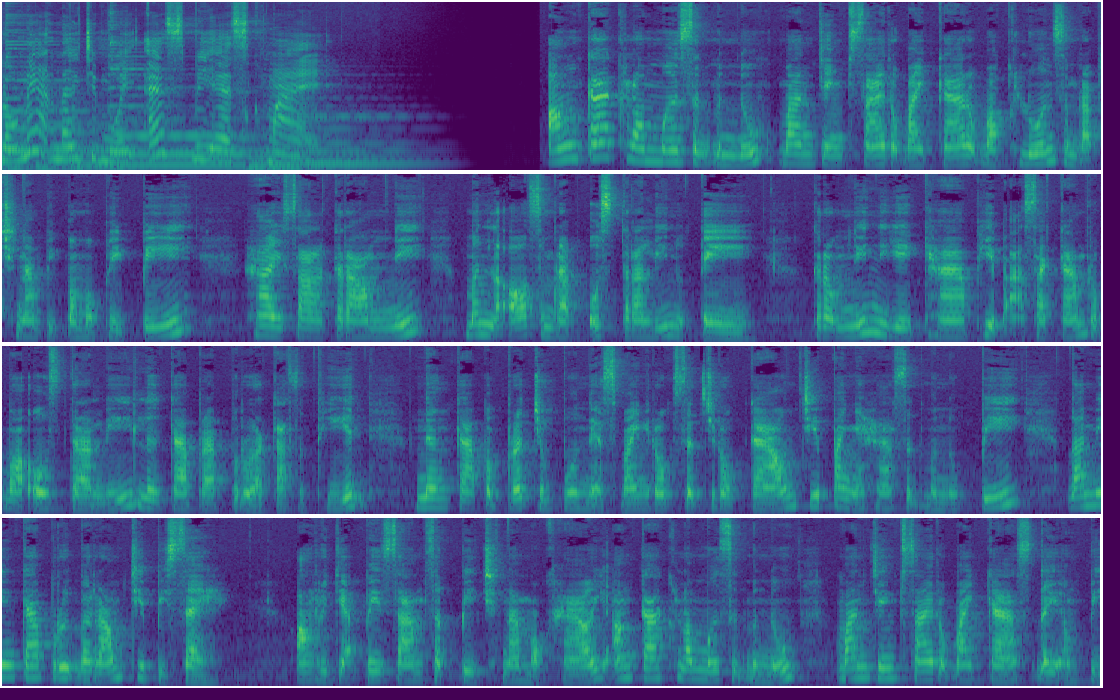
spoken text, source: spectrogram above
លោកអ្នកនៅជាមួយ SBS ខ្មែរអង្គការឃ្លាំមើលសិទ្ធិមនុស្សបានចេញផ្សាយរបាយការណ៍របស់ខ្លួនសម្រាប់ឆ្នាំ2022ហើយសាលក្រមនេះមិនល្អសម្រាប់អូស្ត្រាលីនោះទេក្រុមនេះនិយាយថាភាពអសកម្មរបស់អូស្ត្រាលីលើការប្រែប្រួលអាកាសធាតុនិងការប្រព្រឹត្តចំពោះអ្នកស្វែងរកសិទ្ធិជ្រកកោនជាបញ្ហាសិទ្ធិមនុស្សពីរដែលមានការព្រួយបារម្ភជាពិសេស។ អស់រយៈពេល32ឆ្នាំមកហើយអង្គការឃ្លាំមើលសិទ្ធិមនុស្សបានចេញផ្សាយរបាយការណ៍ស្ដីអំពី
